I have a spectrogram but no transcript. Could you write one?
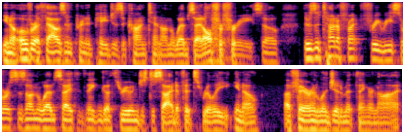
you know over a thousand printed pages of content on the website all for free. So there's a ton of free resources on the website that they can go through and just decide if it's really you know a fair and legitimate thing or not.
